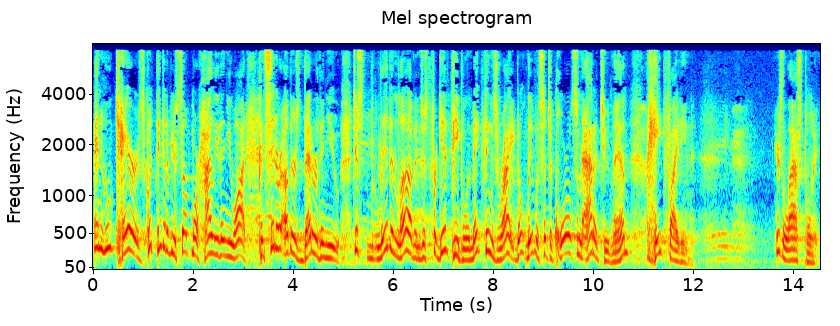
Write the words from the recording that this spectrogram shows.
Man, who cares? Quit thinking of yourself more highly than you ought. Consider others better than you. Just live in love and just forgive people and make things right. Don't live with such a quarrelsome attitude, man. I hate fighting. Here's the last point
